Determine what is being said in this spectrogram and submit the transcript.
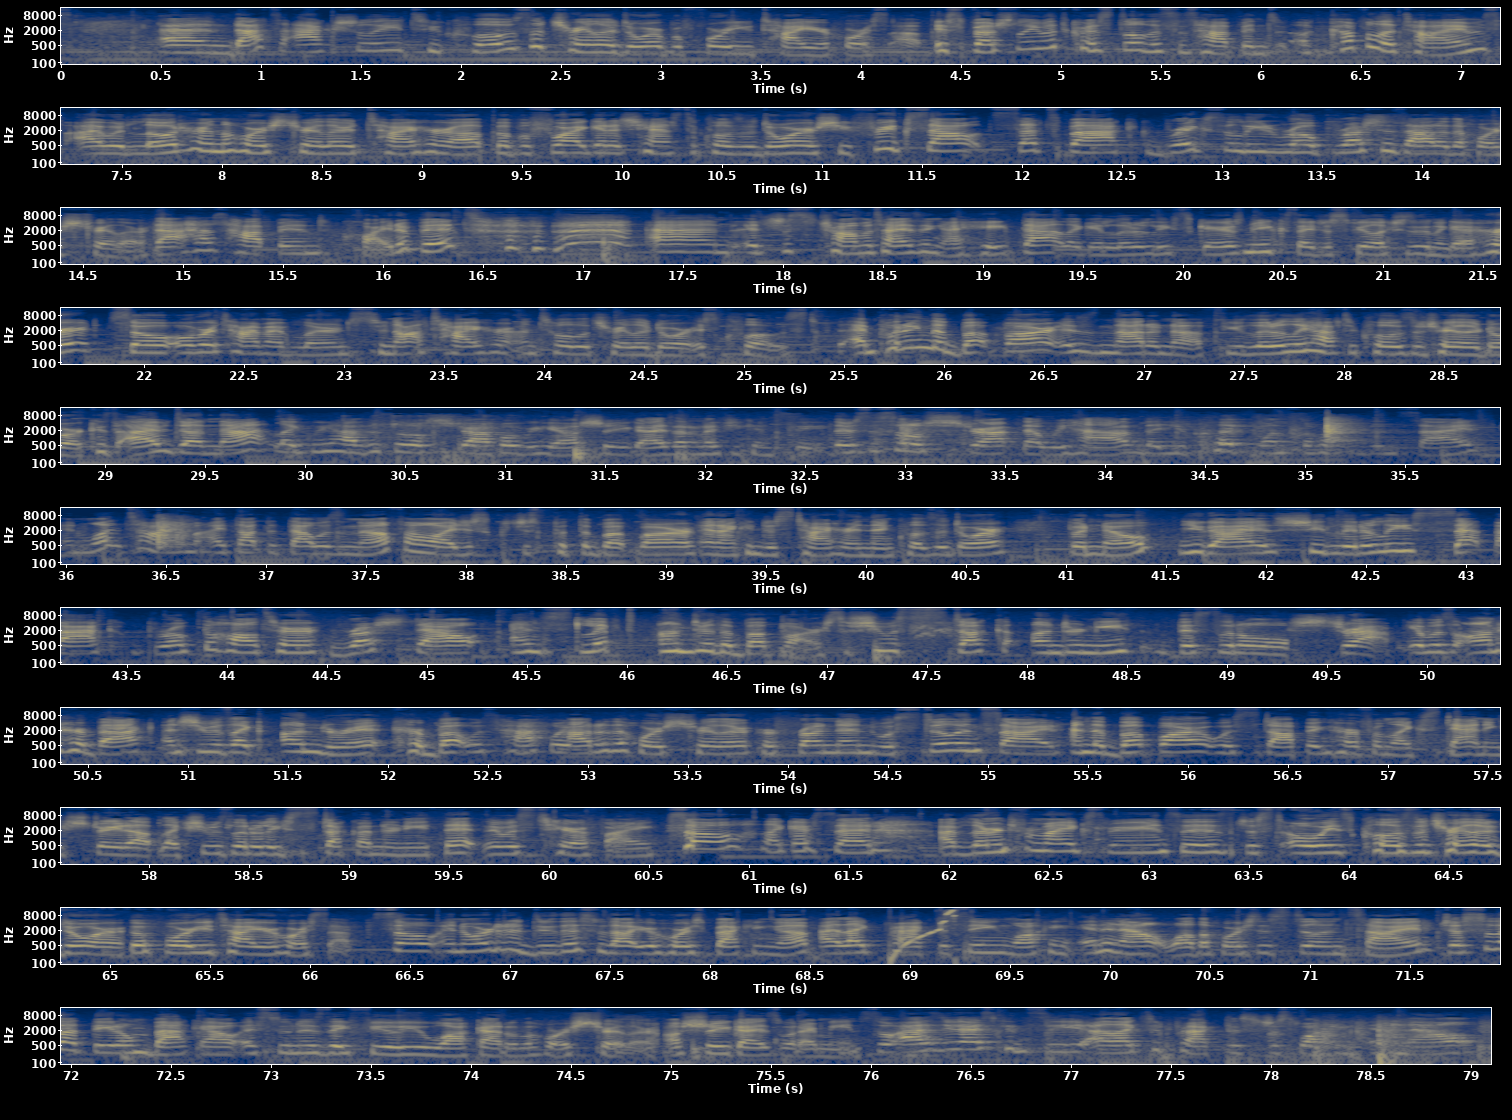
and that's actually to close the trailer door before you tie your horse up. Especially with Crystal, this has happened a couple of times. I would load her in the horse trailer, tie her up, but before I get a chance to close the door, she freaks out, sets back, breaks the lead rope, rushes out of the horse trailer. That has happened quite a bit, and it's just traumatizing. I hate that. Like, it literally scares me because I just feel like she's gonna get hurt. So over time, I've learned to not tie her until the trailer door is closed. And putting the butt bar is not enough. You literally have to close the trailer door because I've done that. Like, we have this little strap over here. I'll show you guys. I don't know if you can see. There's this little strap that we have that you clip once the horse And one time I thought that that was enough. Oh, I just, just put the butt bar and I can just tie her and then close the door. But no, you guys, she literally set back, broke the halter, rushed out, and slipped under the butt bar. So she was stuck underneath this little strap. It was on her back and she was like under it. Her butt was halfway out of the horse trailer. Her front end was still inside and the butt bar was stopping her from like standing straight up. Like she was literally stuck underneath it. It was terrifying. So like I've said, I've learned from my experiences, just always close the trailer door before you tie your horse up. So in order to do this without your horse backing up, I like practicing walking in and out while the horse is still inside, just so that they don't back out as soon as they feel feel you walk out of the horse trailer. I'll show you guys what I mean. So as you guys can see, I like to practice just walking in and out,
